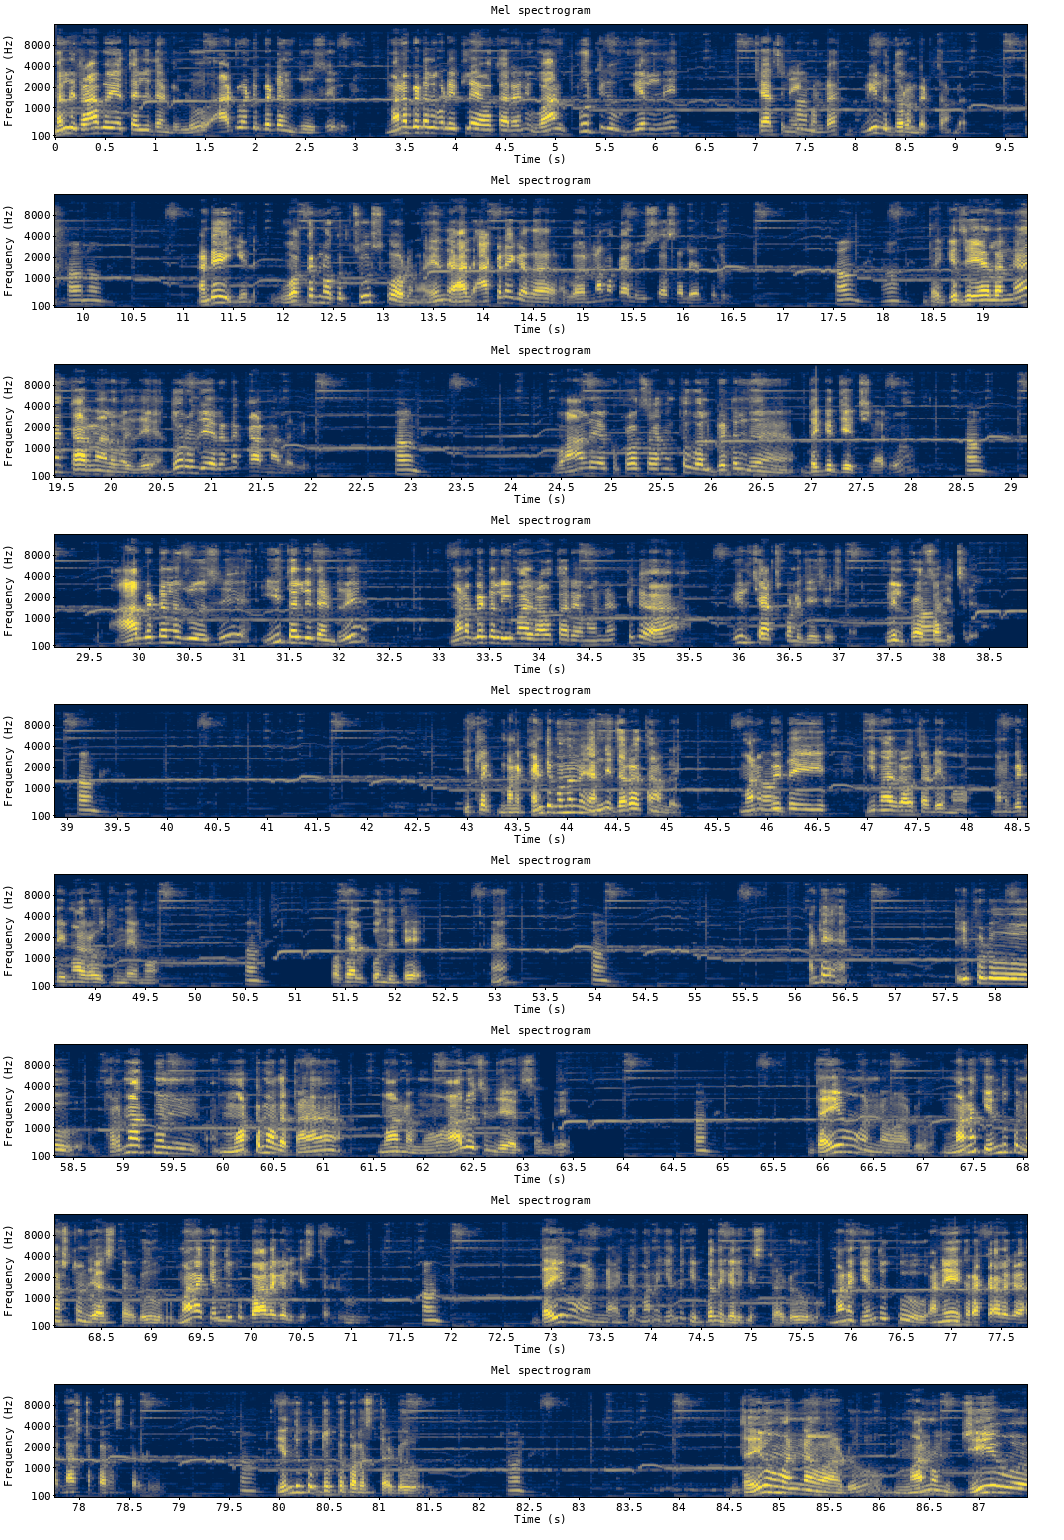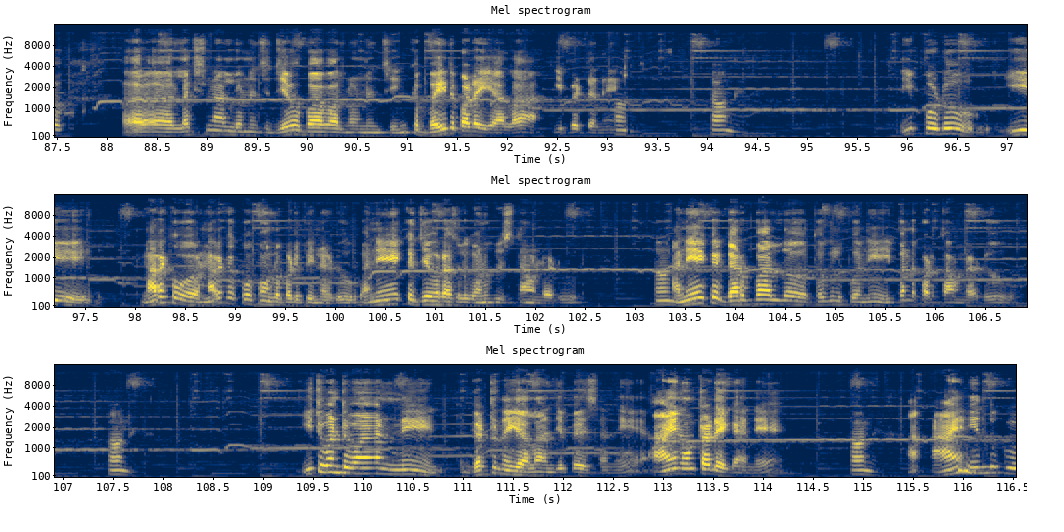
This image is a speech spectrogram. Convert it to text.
మళ్ళీ రాబోయే తల్లిదండ్రులు అటువంటి బిడ్డలను చూసి మన బిడ్డలు కూడా ఇట్లే అవుతారని వాళ్ళని పూర్తిగా వీళ్ళని చేర్చనీయకుండా వీళ్ళు దూరం పెడతా అవునవును. అంటే ఒకరినొకరు చూసుకోవడం ఏంది- అది అక్కడే కదా నమ్మకాలు విశ్వాసాలు ఏర్పడి దగ్గర చేయాలన్నా కారణాలు అవి దూరం చేయాలన్నా కారణాలు అవి అవును. వాళ్ళ యొక్క ప్రోత్సాహంతో వాళ్ళ బిడ్డల్ని దగ్గర చేర్చినారు. ఆ బిడ్డలను చూసి ఈ తల్లిదండ్రి మన బిడ్డలు ఈ మాదిరి అవుతారేమో అన్నట్టుగా వీళ్ళు చేర్చకుండా చేసేసినారు. వీళ్ళు ప్రోత్సహించలేదు. ఇట్లా మన కంటి ముందర అన్ని జరుగుతూ ఉన్నాయి. మన. బిడ్డ ఈ- మాదిరి అవుతాడేమో మన బిడ్డ ఈ మాదిరి అవుతుందేమో ఒకవేళ పొందితే? అవును. అంటే ఇప్పుడు పరమాత్మ మొట్టమొదట మనము ఆలోచన చేయాల్సింది దైవం అన్నవాడు మనకెందుకు నష్టం చేస్తాడు? మనకెందుకు బాధ కలిగిస్తాడు? దైవం అన్నాక మనకెందుకు ఇబ్బంది కలిగిస్తాడు? మనకెందుకు అనేక రకాలుగా నష్టపరుస్తాడు? ఎందుకు దుఃఖపరుస్తాడు? దైవం అన్నవాడు మనం జీవ లక్షణాల్లో నుంచి జీవభావాల్లో నుంచి ఇంకా బయటపడేయాలా ఈ బిడ్డని? ఇప్పుడు ఈ నరక నరక కోపంలో పడిపోయినాడు. అనేక జీవరాశులుగా అనిపిస్తా ఉన్నాడు. అనేక గర్భాల్లో తగులుకొని ఇబ్బంది పడతా ఉన్నాడు. ఇటువంటి వాడిని గట్టునెయ్యాలా అని చెప్పేసి అని ఆయన ఉంటాడే కానీ అవును. ఆయన ఎందుకు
